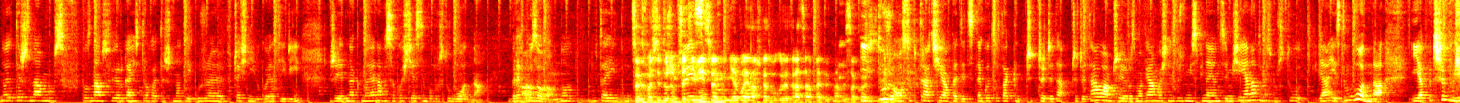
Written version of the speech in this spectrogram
no ja też znam, poznałam swój organizm trochę też na tej górze wcześniej w Goyatiri, że jednak no ja na wysokości jestem po prostu głodna. Wbrew Aha. pozorom. No tutaj Co jest właśnie dużym To jest- przeciwieństwem mnie, bo ja na przykład w ogóle tracę apetyt na wysokości. I dużo osób traci apetyt z tego, co tak, czy, czy, czyta, czy czytałam, czy rozmawiałam właśnie z ludźmi spinającymi się. Ja natomiast po prostu, ja jestem głodna i ja potrzebuję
